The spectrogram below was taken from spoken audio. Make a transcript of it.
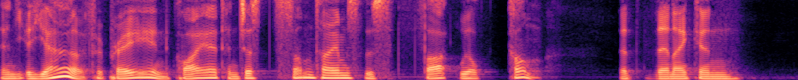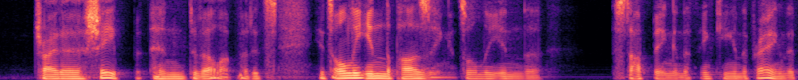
and yeah, if I pray and quiet, and just sometimes this thought will come that then I can try to shape and develop. But it's it's only in the pausing, it's only in the stopping and the thinking and the praying that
